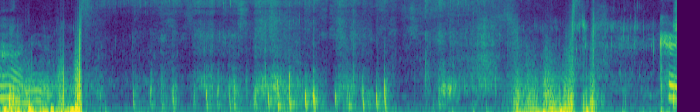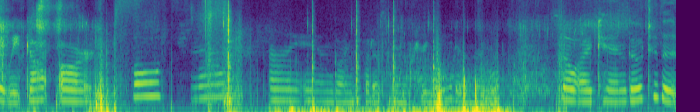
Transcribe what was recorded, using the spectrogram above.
Ah, okay, we got our gold. Now I am going to put us in creative Can go to the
